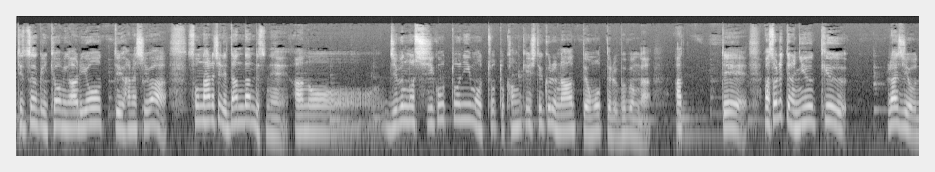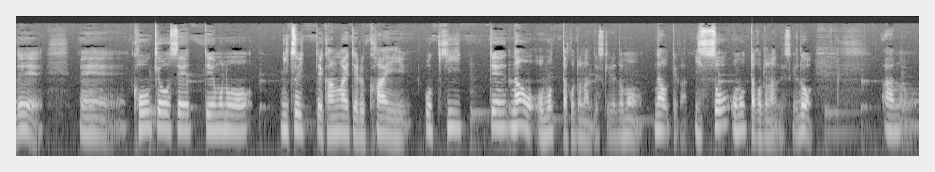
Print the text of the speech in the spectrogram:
哲学に興味があるよっていう話は、そんな話でだんだんですね、あのー、自分の仕事にもちょっと関係してくるなって思ってる部分があって、まあ、それっていうのは入級ラジオで、えー、公共性っていうものについて考えてる回を聞いて、なお思ったことなんですけれども、なおっていうか、一層思ったことなんですけど、あの、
